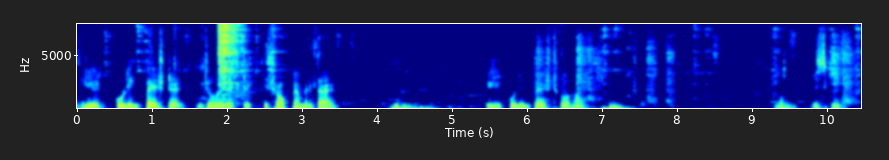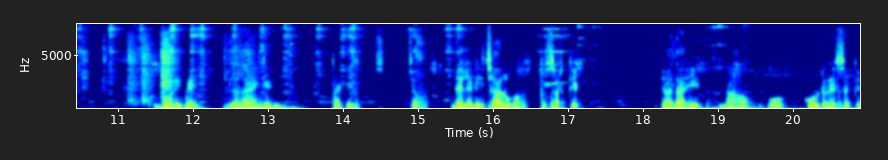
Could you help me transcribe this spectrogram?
ये कूलिंग पेस्ट है, जो इलेक्ट्रिक की शॉप पे मिलता है। ये कूलिंग पेस्ट को हम इसकी बॉडी पे लगाएँगे, ताकि जब एलईडी चालू हो तो सर्किट ज़्यादा हीट ना हो वो कोल्ड रह सके।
